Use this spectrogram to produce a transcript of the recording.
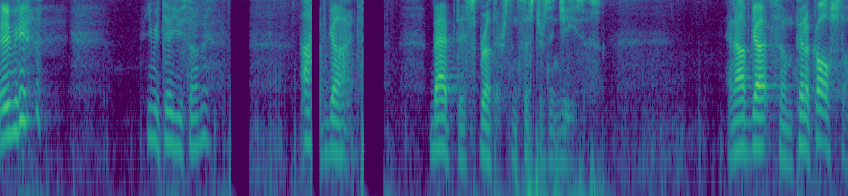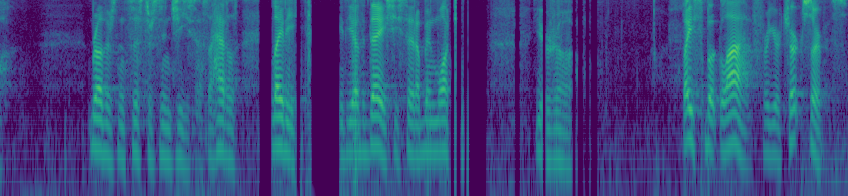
Amen. Let me tell you something. I have got Baptist brothers and sisters in Jesus. And I've got some Pentecostal brothers and sisters in Jesus. I had a lady the other day. She said, I've been watching your uh, Facebook Live for your church service.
